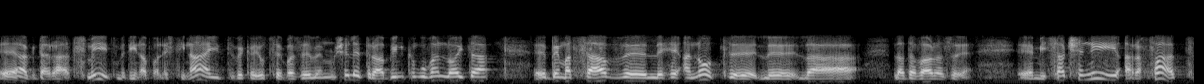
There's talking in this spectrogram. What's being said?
אה, הגדרה עצמית, מדינה פלסטינאית וכיוצא בזה, וממשלת רבין כמובן לא הייתה אה, במצב להיענות לדבר הזה. מצד שני, ערפאת אה,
